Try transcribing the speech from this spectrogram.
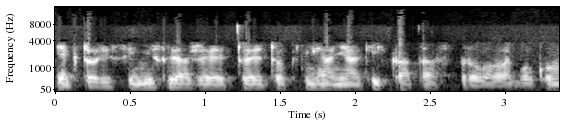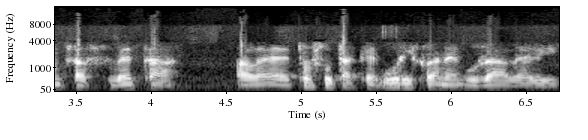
Niektorí si myslia, že to je to kniha nejakých katastrof alebo konca sveta, ale to sú také urychlené uzávery.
